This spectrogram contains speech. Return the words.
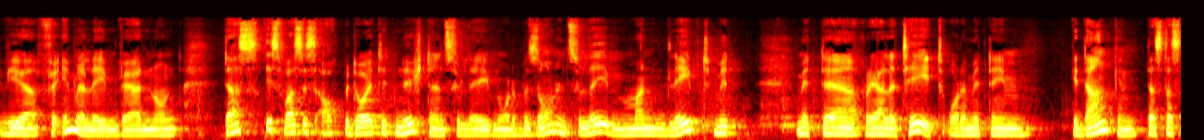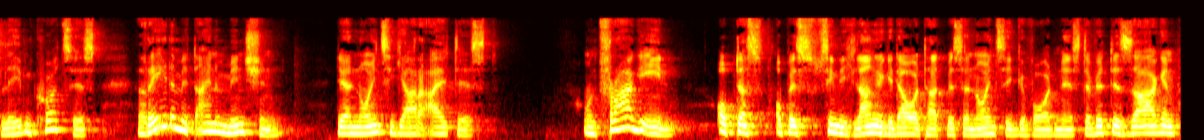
wir für immer leben werden. Und das ist, was es auch bedeutet, nüchtern zu leben oder besonnen zu leben. Man lebt mit, mit der Realität oder mit dem Gedanken, dass das Leben kurz ist. Rede mit einem Menschen, der 90 Jahre alt ist und frage ihn, ob das, ob es ziemlich lange gedauert hat, bis er 90 geworden ist. Er wird dir sagen,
